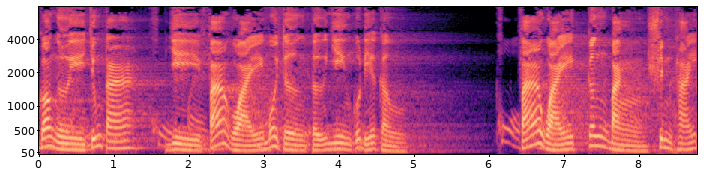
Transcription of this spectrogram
Có người chúng ta vì phá hoại môi trường tự nhiên của địa cầu, Phá hoại cân bằng sinh thái,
